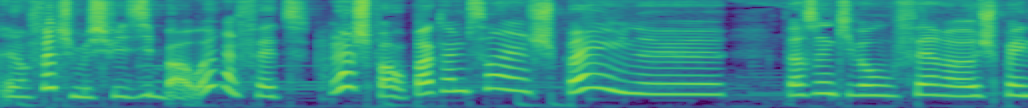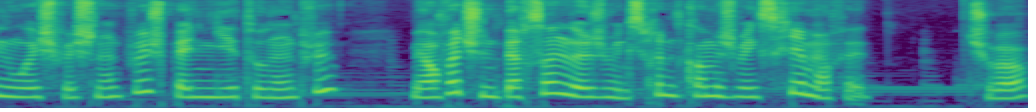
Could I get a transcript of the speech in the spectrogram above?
Et en fait, je me suis dit bah ouais en fait, moi je parle pas comme ça. hein. Je suis pas une euh, personne qui va vous faire, euh, je suis pas une wesh wesh non plus, je suis pas une ghetto non plus. Mais en fait, je suis une personne, je m'exprime comme je m'exprime, en fait. Tu vois?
